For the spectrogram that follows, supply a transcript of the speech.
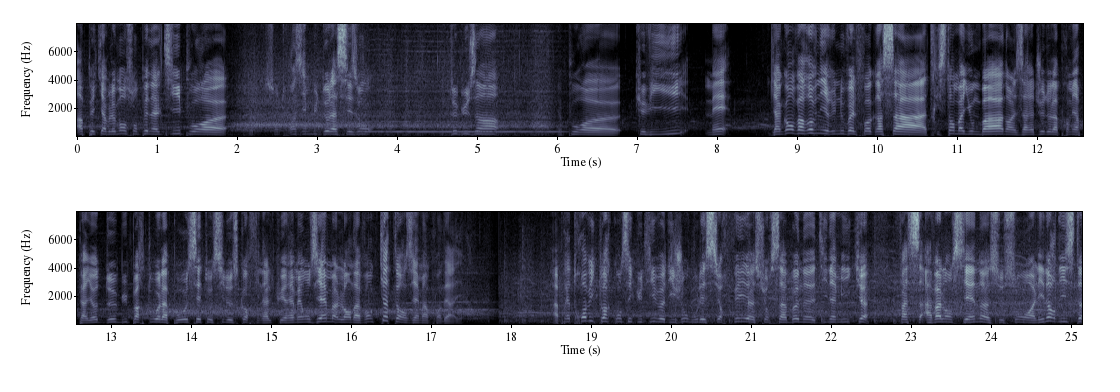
impeccablement son penalty pour son troisième but de la saison. 2 buts 1 pour Quevilly. Mais Guingamp va revenir une nouvelle fois grâce à Tristan Mayumba dans les arrêts de jeu de la première période. Deux buts partout à la pause. C'est aussi le score final. QRM est 11e, l'en avant 14e, un point derrière. Après trois victoires consécutives, Dijon voulait surfer sur sa bonne dynamique face à Valenciennes. Ce sont les nordistes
